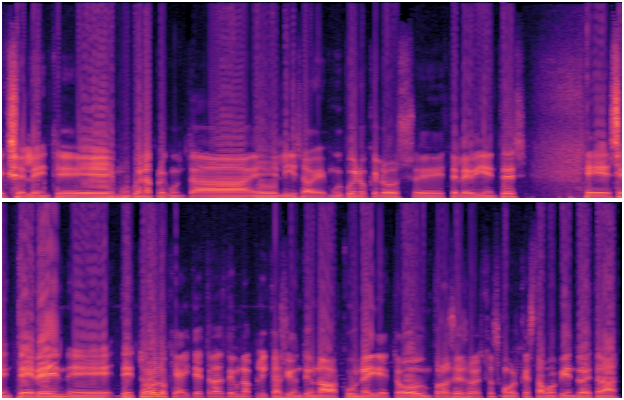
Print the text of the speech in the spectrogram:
Excelente, eh, muy buena pregunta eh, Elizabeth, muy bueno que los eh, televidentes eh, se enteren eh, de todo lo que hay detrás de una aplicación de una vacuna y de todo un proceso de estos como el que estamos viendo detrás.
